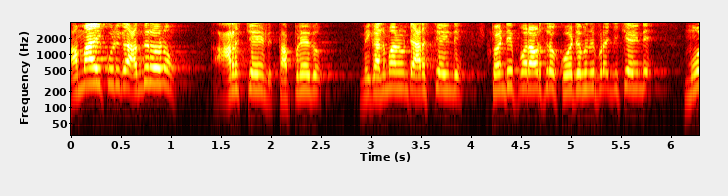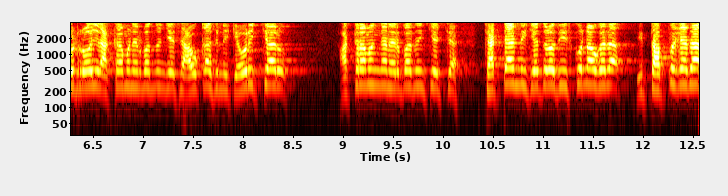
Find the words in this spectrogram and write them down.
అమాయకుడిగా అందులోనూ అరెస్ట్ చేయండి. తప్పలేదు. మీకు అనుమానం ఉంటే అరెస్ట్ చేయండి. ట్వంటీ ఫోర్ అవర్స్లో కోటి మంది ప్రతి చేయండి. మూడు రోజులు అక్రమ నిర్బంధం చేసే అవకాశం నీకు ఎవరు ఇచ్చారు అక్రమంగా నిర్బంధించే చట్టాన్ని చేతిలో తీసుకున్నావు కదా ఇది తప్పు కదా?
